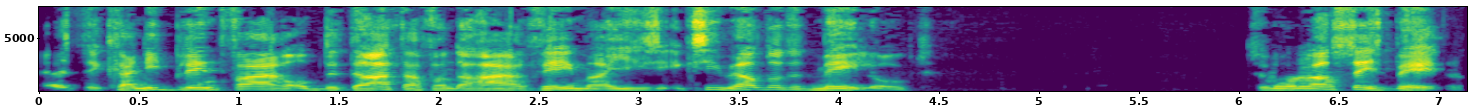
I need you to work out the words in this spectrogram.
Dus Ik ga niet blind varen op de data van de HRV, maar ik zie wel dat het meeloopt. Ze worden wel steeds beter.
